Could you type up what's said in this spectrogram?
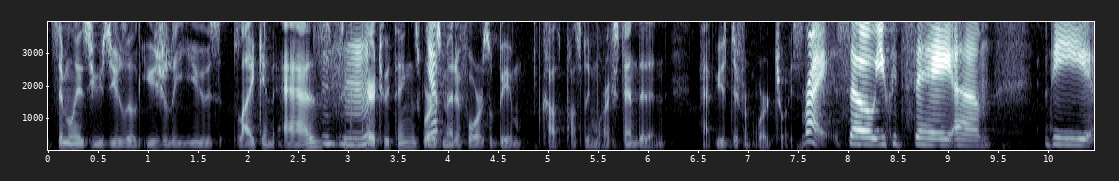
Similes usually usually use like and as to compare two things, whereas Mm-hmm. Yep. metaphors will be possibly more extended and have use different word choice. Right. So you could say um, the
